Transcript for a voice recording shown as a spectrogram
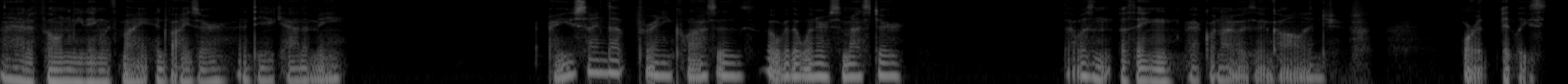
I had a phone meeting with my advisor at the academy. Are you signed up for any classes over the winter semester? That wasn't a thing back when I was in college. or at least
